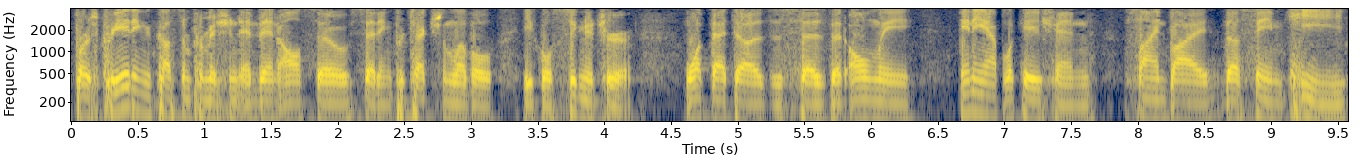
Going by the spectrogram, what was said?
first creating a custom permission and then also setting protection level equals signature. What that does is says that only any application signed by the same key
